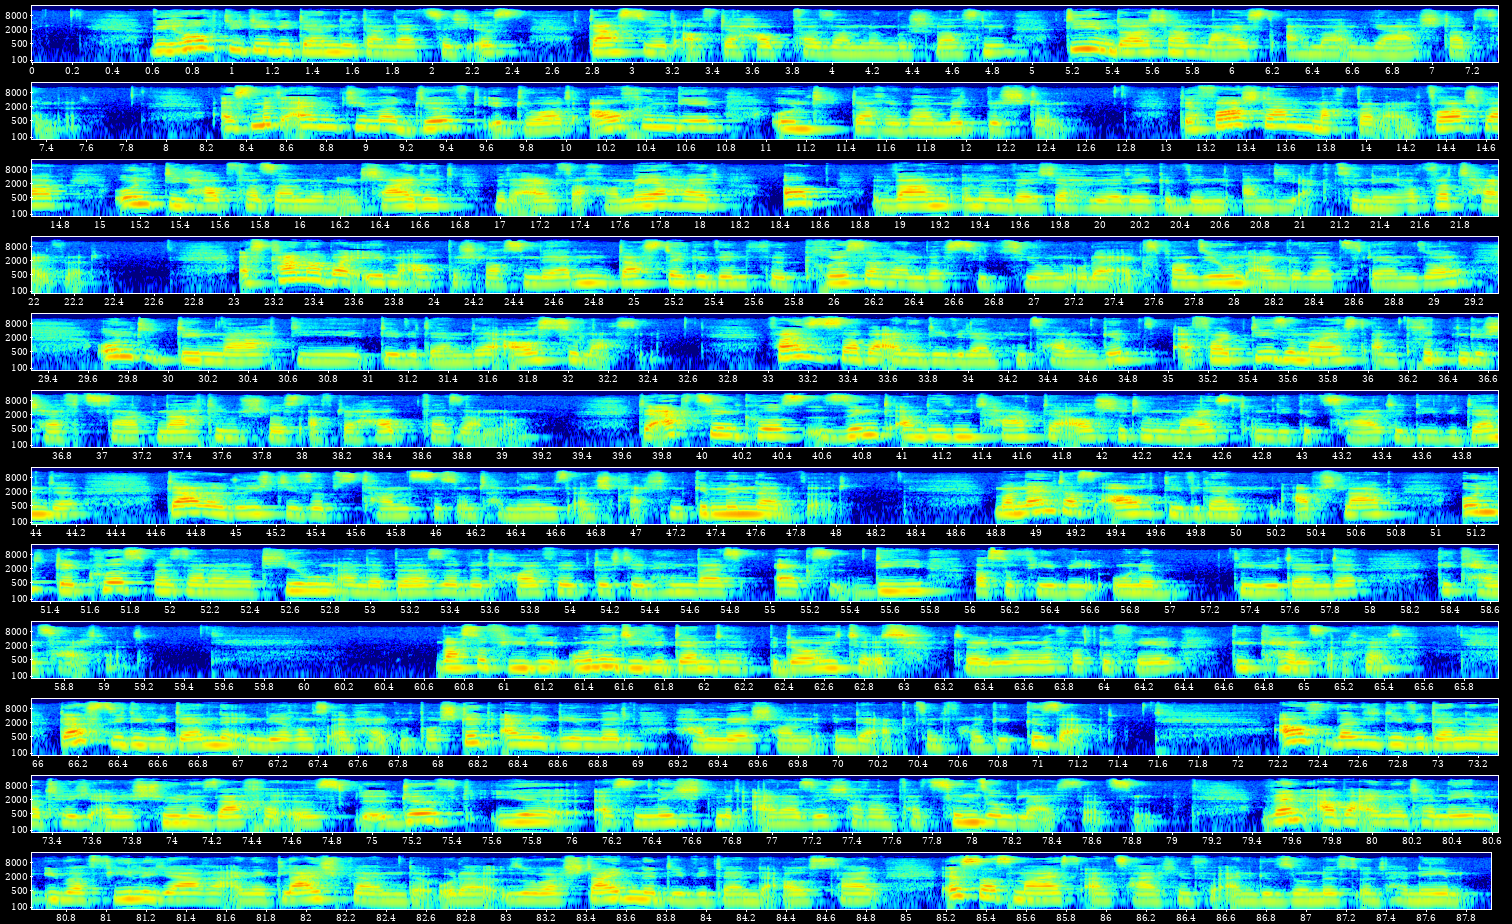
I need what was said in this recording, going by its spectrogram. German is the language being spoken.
Wie hoch die Dividende dann letztlich ist, das wird auf der Hauptversammlung beschlossen, die in Deutschland meist einmal im Jahr stattfindet. Als Miteigentümer dürft ihr dort auch hingehen und darüber mitbestimmen. Der Vorstand macht dann einen Vorschlag und die Hauptversammlung entscheidet mit einfacher Mehrheit, ob, wann und in welcher Höhe der Gewinn an die Aktionäre verteilt wird. Es kann aber eben auch beschlossen werden, dass der Gewinn für größere Investitionen oder Expansion eingesetzt werden soll und demnach die Dividende auszulassen. Falls es aber eine Dividendenzahlung gibt, erfolgt diese meist am dritten Geschäftstag nach dem Beschluss auf der Hauptversammlung. Der Aktienkurs sinkt an diesem Tag der Ausschüttung meist um die gezahlte Dividende, da dadurch die Substanz des Unternehmens entsprechend gemindert wird. Man nennt das auch Dividendenabschlag und der Kurs bei seiner Notierung an der Börse wird häufig durch den Hinweis XD, was so viel wie ohne Dividende, gekennzeichnet. Was so viel wie ohne Dividende bedeutet, Entschuldigung, das hat gefehlt, gekennzeichnet. Dass die Dividende in Währungseinheiten pro Stück angegeben wird, haben wir schon in der Aktienfolge gesagt. Auch wenn die Dividende natürlich eine schöne Sache ist, dürft ihr es nicht mit einer sicheren Verzinsung gleichsetzen. Wenn aber ein Unternehmen über viele Jahre eine gleichbleibende oder sogar steigende Dividende auszahlt, ist das meist ein Zeichen für ein gesundes Unternehmen.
